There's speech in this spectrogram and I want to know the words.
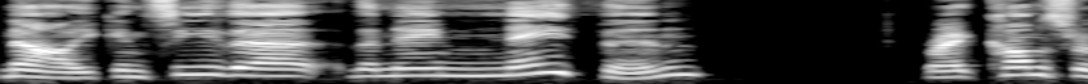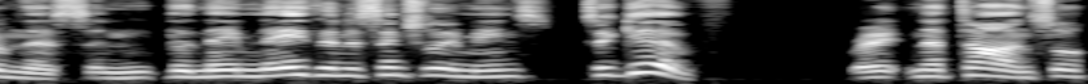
Now you can see that the name Nathan, right, comes from this, and the name Nathan essentially means to give, right? Natan. So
